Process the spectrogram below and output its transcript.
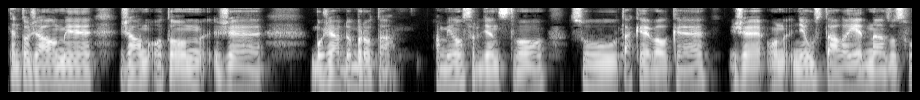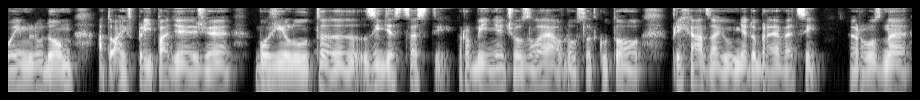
Tento žalm je žalm o tom, že Božia dobrota, a milosrdenstvo sú také veľké, že on neustále jedná so svojím ľudom a to aj v prípade, že Boží ľud e, zíde z cesty, robí niečo zlé a v dôsledku toho prichádzajú nedobré veci rôzne,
